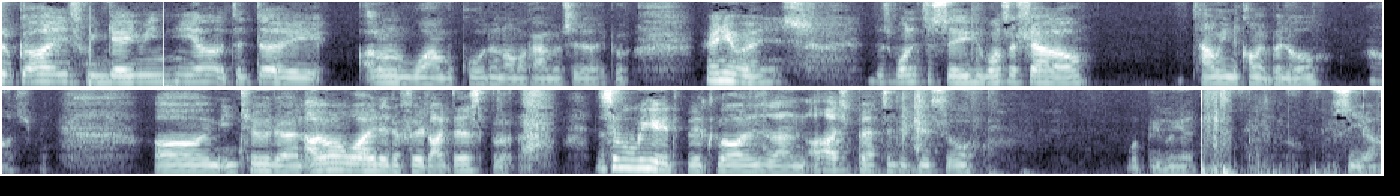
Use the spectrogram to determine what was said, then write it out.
up guys, Wind Gaming here. Today, I don't know why I'm recording on my camera today, but anyways, just wanted to see who wants a shout out. Tell me in the comment below. Oh, um, into then, I don't know why I did a fit like this, but it's a weird bit guys, and I expected that this all would be weird. See ya.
